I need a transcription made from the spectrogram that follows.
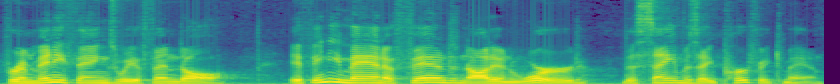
For in many things we offend all. If any man offend not in word, the same is a perfect man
